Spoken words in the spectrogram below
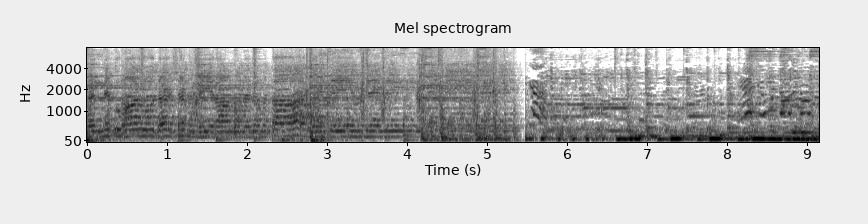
धन्य तुम्हारो दर्शन मेरा मन रमता जय देव जय देव Thank you.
